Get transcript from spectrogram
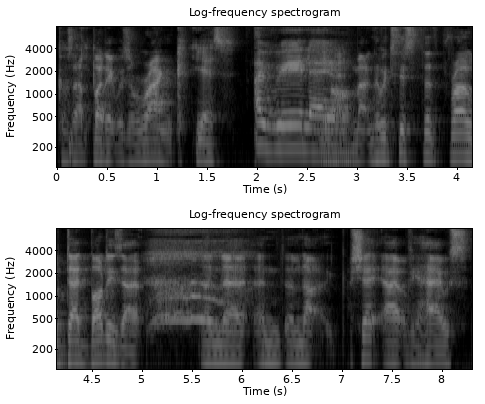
because I bet it was rank. Yes. Oh, really? Oh man, there was just to throw dead bodies out and uh, and and that shit out of your house,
